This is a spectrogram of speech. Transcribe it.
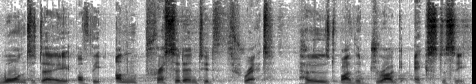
Warned today of the unprecedented threat posed by the drug ecstasy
